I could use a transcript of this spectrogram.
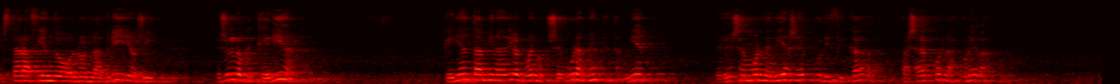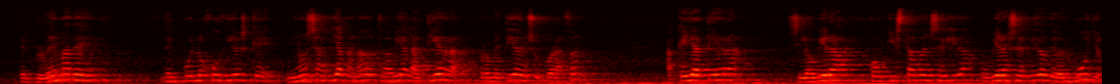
estar haciendo los ladrillos y eso es lo que querían. Querían también a Dios, bueno, seguramente también, pero ese amor debía ser purificado, pasar por la prueba. El problema del pueblo judío es que no se había ganado todavía la tierra prometida en su corazón. Aquella tierra, si la hubiera conquistado enseguida, hubiera servido de orgullo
